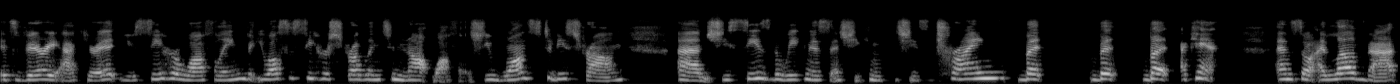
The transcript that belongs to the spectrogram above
it's very accurate. You see her waffling but you also see her struggling to not waffle. She wants to be strong. Um, she sees the weakness and she can she's trying but but but i can't and so i love that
